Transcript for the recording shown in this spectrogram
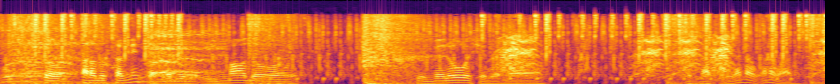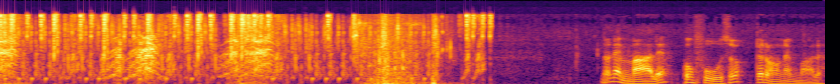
questo paradossalmente è proprio il modo più veloce per... per. Guarda, guarda, guarda. Non è male, confuso, però non è male.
